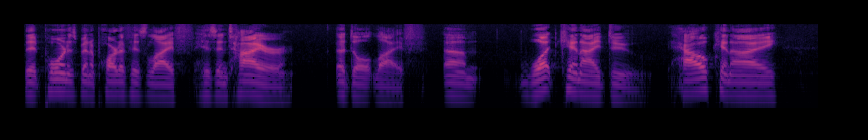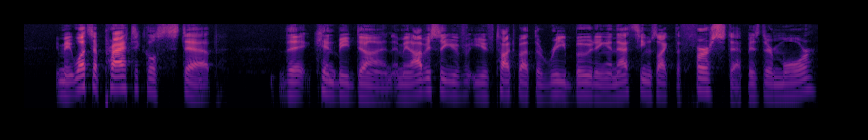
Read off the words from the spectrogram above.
that porn has been a part of his life, his entire adult life. Um, what can I do? How can I? I mean, what's a practical step that can be done? I mean, obviously you've you've talked about the rebooting, and that seems like the first step. Is there more?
